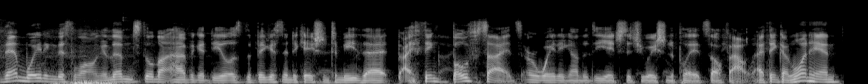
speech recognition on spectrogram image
them waiting this long and them still not having a deal is the biggest indication to me that I think both sides are waiting on the DH situation to play itself out. I think on one hand,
